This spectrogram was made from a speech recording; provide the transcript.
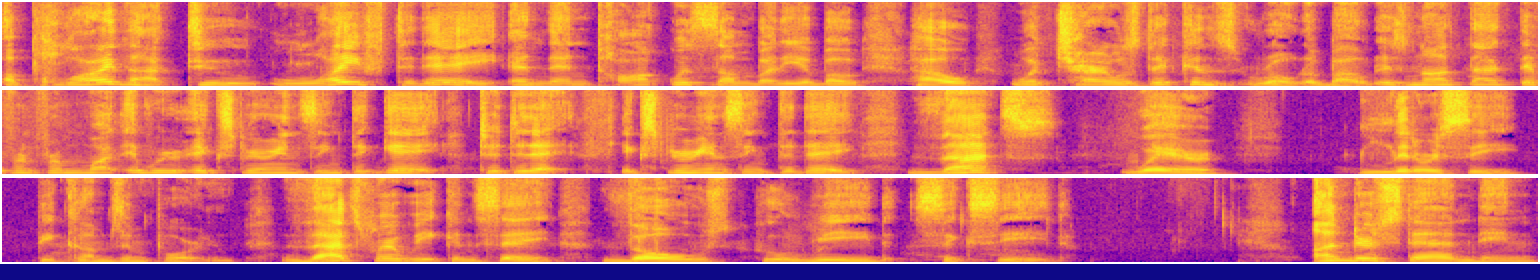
apply that to life today and then talk with somebody about how what Charles Dickens wrote about is not that different from what we're experiencing today to today experiencing today. That's where literacy becomes important. That's where we can say those who read succeed. Understanding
